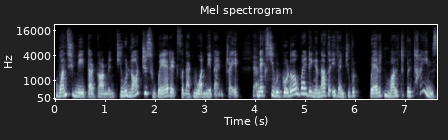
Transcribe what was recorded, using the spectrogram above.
once you made that garment, you would not just wear it for that one event, right? Yeah. Next, you would go to a wedding, another event, you would wear it multiple times.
